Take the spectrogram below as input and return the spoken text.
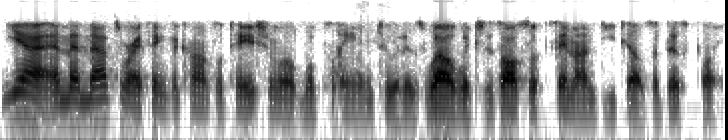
Yeah, and then that's where I think the consultation will, will play into it as well, which is also thin on details at this point.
